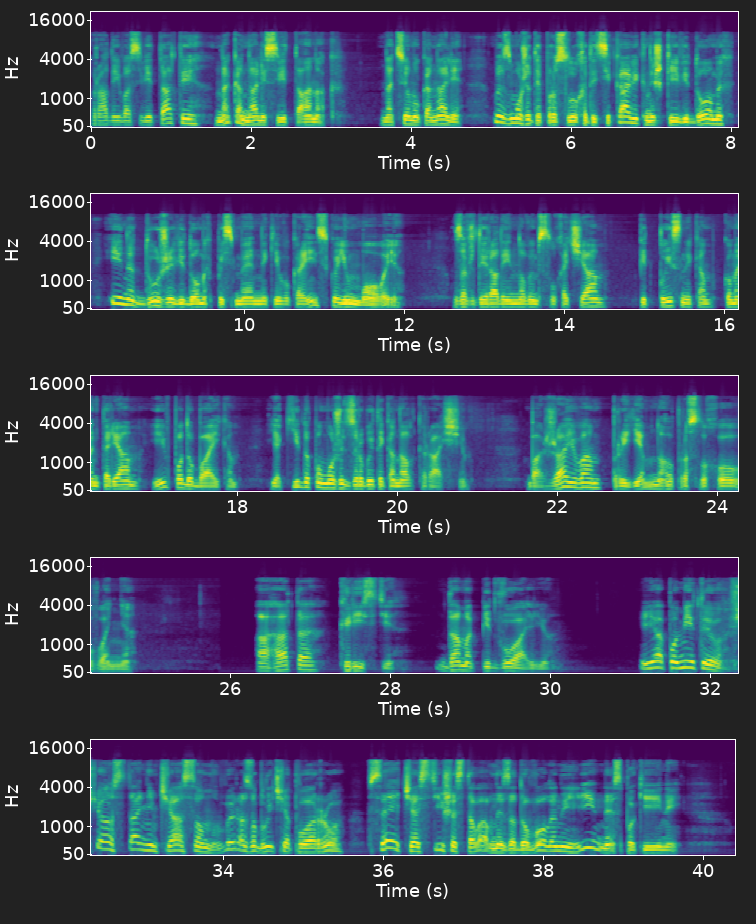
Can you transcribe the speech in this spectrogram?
Радий вас вітати на каналі Світанок. На цьому каналі ви зможете прослухати цікаві книжки відомих і не дуже відомих письменників українською мовою. Завжди радий новим слухачам, підписникам, коментарям і вподобайкам, які допоможуть зробити канал кращим. Бажаю вам приємного прослуховування. Агата Крісті. Дама під вуалью. Я помітив, що останнім часом вираз обличчя Пуаро все частіше ставав незадоволений і неспокійний.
